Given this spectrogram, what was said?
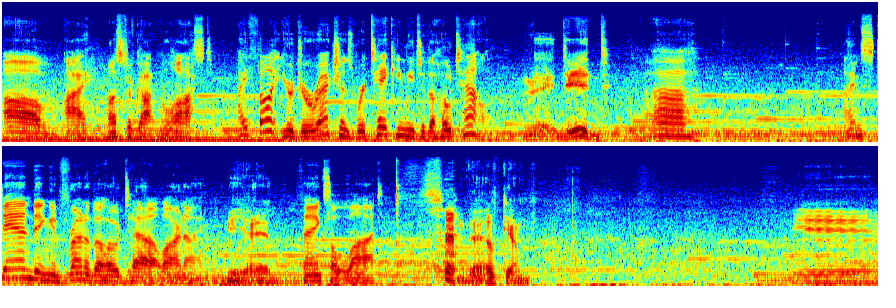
Um, I must have gotten lost. I thought your directions were taking me to the hotel. They did. Uh, I'm standing in front of the hotel, aren't I? Yeah, Thanks a lot. welcome. yeah.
